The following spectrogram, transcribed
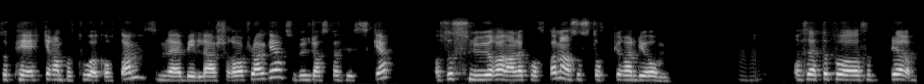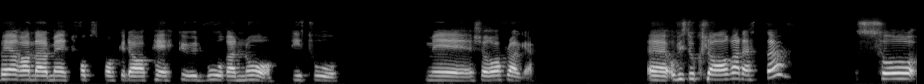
Så peker han på to av kortene, som det er bilde av sjørøverflagget, som du da skal huske. Og så snur han alle kortene, og så stokker han de om. Mhm. Og så etterpå så ber, han deg med kroppsspråket da peke ut hvor er nå de to med sjørøverflagget. Eh, og hvis du klarer dette, så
